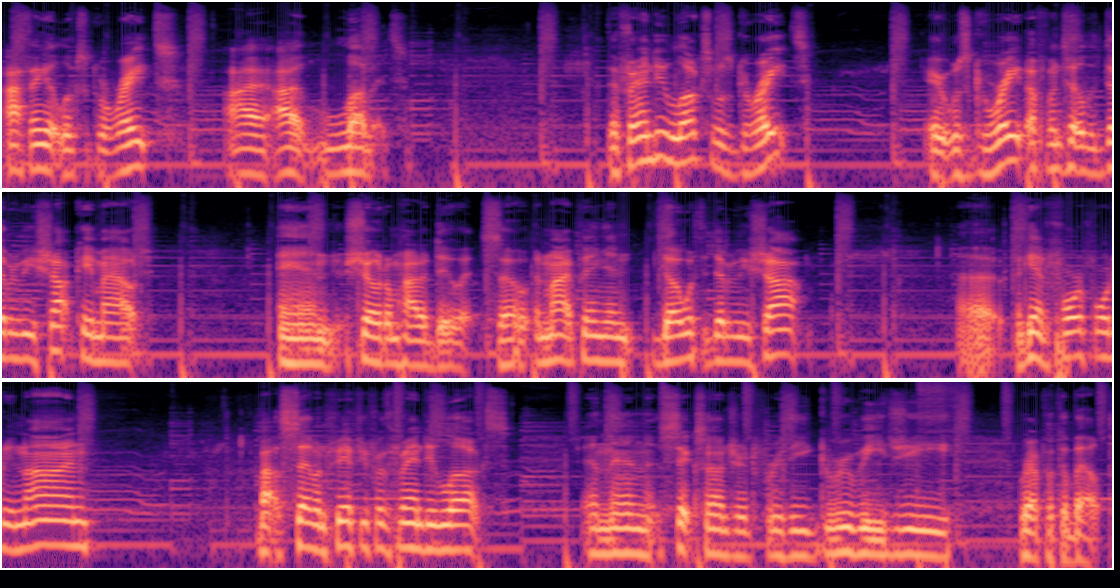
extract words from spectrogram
I think it looks great. I I love it. The Fandu Luxe was great. It was great up until the WWE shop came out and showed them how to do it. So in my opinion, go with the WWE shop. Uh, again, 449 about 750 for the Fandu Luxe, and then 600 for the Groovy G replica belt.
